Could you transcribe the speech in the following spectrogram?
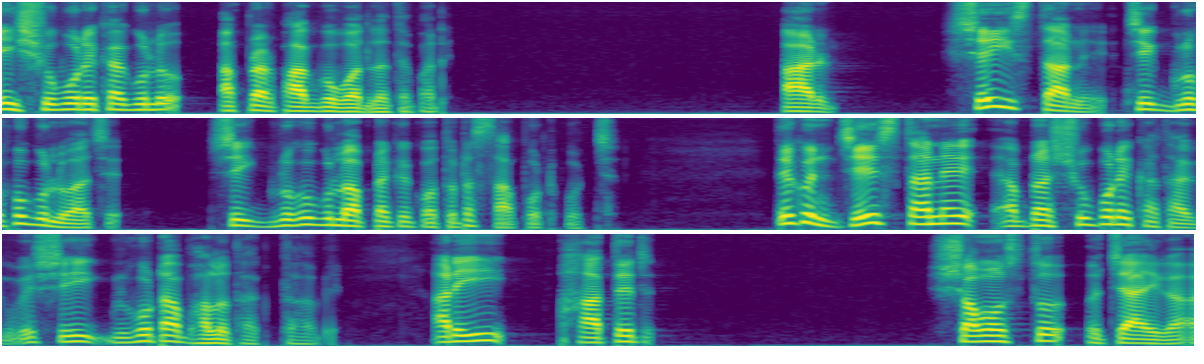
এই শুভরেখাগুলো আপনার ভাগ্য বদলাতে পারে। আর সেই স্থানে যে গ্রহগুলো আছে, সেই গ্রহগুলো আপনাকে কতটা সাপোর্ট করছে। দেখুন, যে স্থানে আপনার শুভরেখা থাকবে, সেই গ্রহটা ভালো থাকতে হবে। আর এই হাতের সমস্ত জায়গা,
